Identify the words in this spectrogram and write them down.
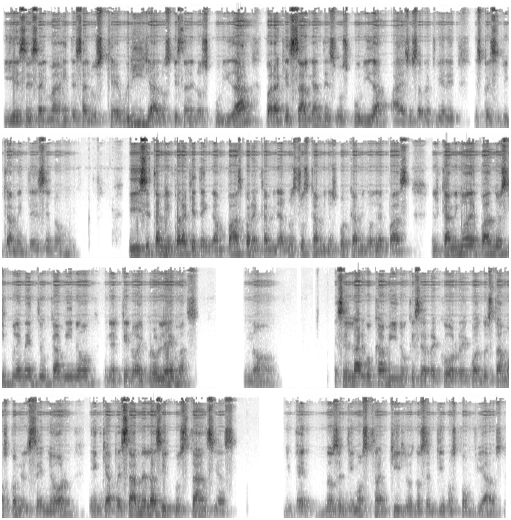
Y es esa imagen de esa luz que brilla a los que están en oscuridad para que salgan de su oscuridad. A eso se refiere específicamente ese nombre. Y dice también para que tengan paz, para encaminar nuestros caminos por caminos de paz. El camino de paz no es simplemente un camino en el que no hay problemas. No. Es el largo camino que se recorre cuando estamos con el Señor, en que a pesar de las circunstancias, eh, nos sentimos tranquilos, nos sentimos confiados.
